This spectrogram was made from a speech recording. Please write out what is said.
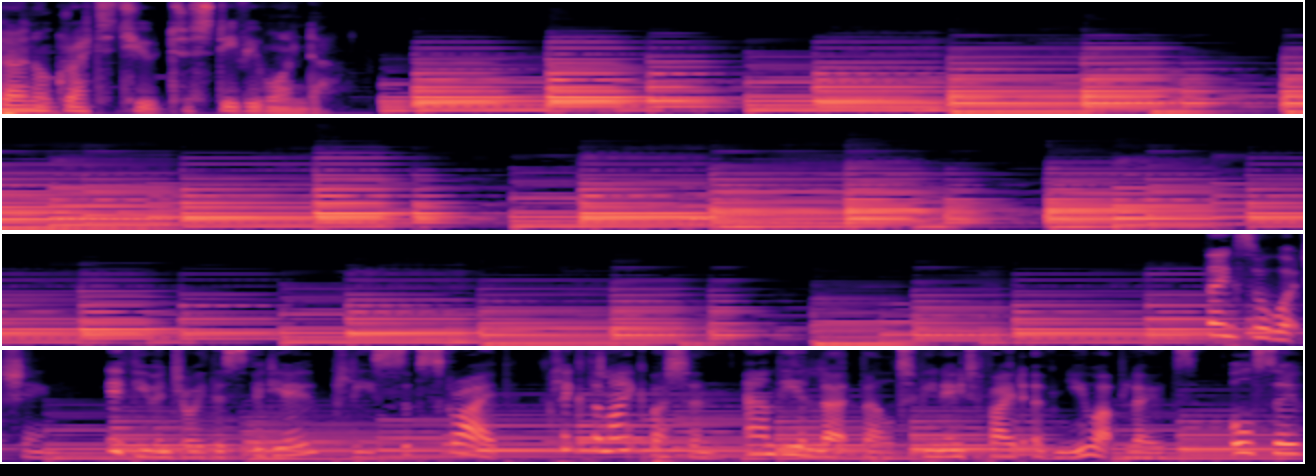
Eternal gratitude to Stevie Wonder. Thanks for watching. If you enjoyed this video, please subscribe, click the like button and the alert bell to be notified of new uploads. Also,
